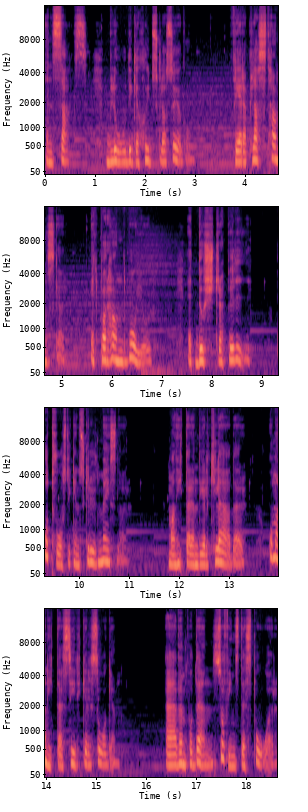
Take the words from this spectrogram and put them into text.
en sax, blodiga skyddsglasögon flera plasthandskar, ett par handbojor, ett duschdraperi och två stycken skruvmejslar. Man hittar en del kläder och man hittar cirkelsågen. Även på den så finns det spår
